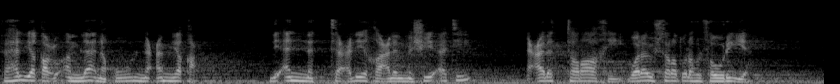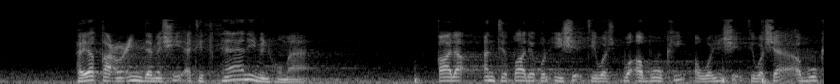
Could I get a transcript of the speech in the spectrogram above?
فهل يقع أم لا؟ نقول نعم يقع لأن التعليق على المشيئة على التراخي ولا يشترط له الفورية فيقع عند مشيئة الثاني منهما. قال أنت طالق إن شئت وأبوك أو إن شئت وشاء أبوك.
